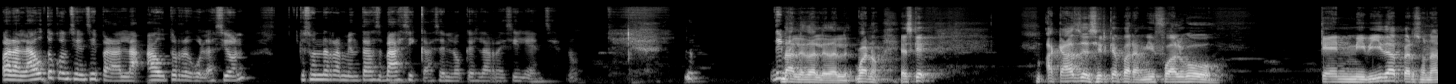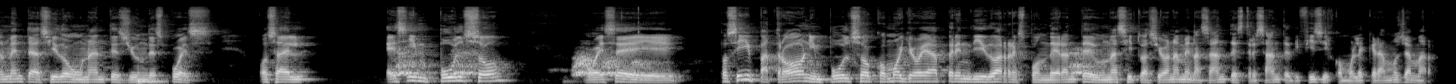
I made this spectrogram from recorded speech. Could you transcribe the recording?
para la autoconciencia y para la autorregulación, que son herramientas básicas en lo que es la resiliencia, ¿no? Dale, dale, dale. Bueno, es que acabas de decir que para mí fue algo que en mi vida personalmente ha sido un antes y un después. O sea, el, ese impulso o ese, pues sí, patrón, impulso, cómo yo he aprendido a responder ante una situación amenazante, estresante, difícil, como le queramos llamar.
